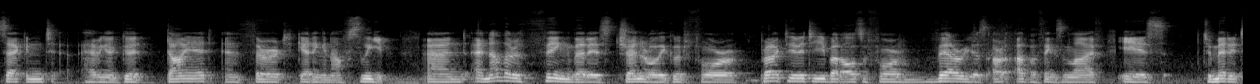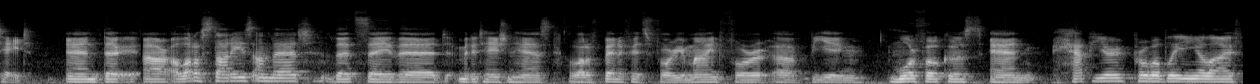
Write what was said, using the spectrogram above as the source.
Second, having a good diet. And third, getting enough sleep. And another thing that is generally good for productivity, but also for various other things in life, is to meditate. And there are a lot of studies on that that say that meditation has a lot of benefits for your mind, for uh, being more focused and happier probably in your life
